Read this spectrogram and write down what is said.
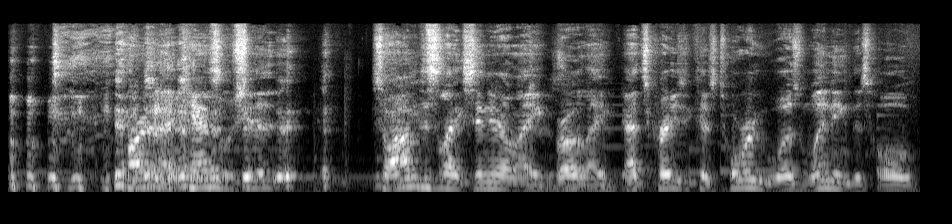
part of that cancel shit. So I'm just like sitting there like, bro, like that's crazy because Tory was winning this whole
